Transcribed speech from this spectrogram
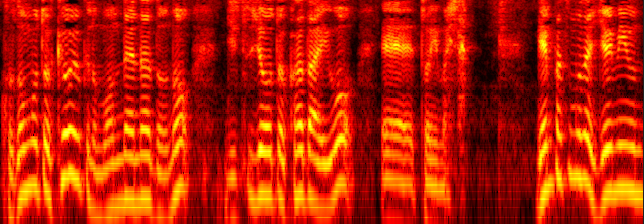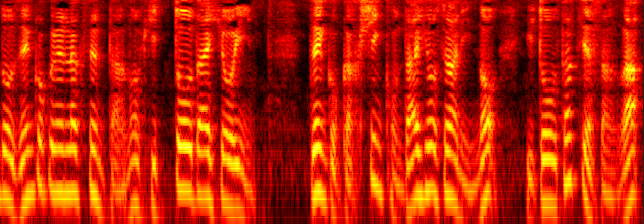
子どもと教育の問題などの実情と課題を、えー問いました。原発問題住民運動全国連絡センターの筆頭代表委員、全国学進婚代表世話人の伊藤達也さんは、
